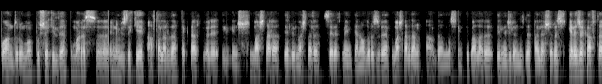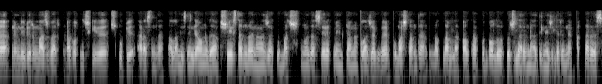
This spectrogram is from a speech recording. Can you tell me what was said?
puan durumu bu şekilde. Umarız e, önümüzdeki haftalarda tekrar böyle ilginç maçlara, derbi maçları seyretme imkanı oluruz ve bu maçlardan aldığımız intibaları dinleyicilerimizle paylaşırız. Gelecek hafta önemli bir maç var. Rabotnički ve Şkupi arasında. Allah'ın izniyle onu da şehir stadında oynanacak bu maç. Onu da seyretme imkanı olacak ve bu maçtan da notlarla Balkan futbolu oyuncularına, dinleyicilerine aktarırız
